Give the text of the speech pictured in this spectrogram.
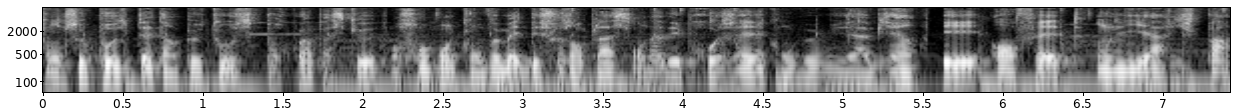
qu'on se pose peut-être un peu tous. Pourquoi? Parce que on se rend compte qu'on veut mettre des choses en place, on a des projets qu'on veut mener à bien et en fait on n'y arrive pas.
